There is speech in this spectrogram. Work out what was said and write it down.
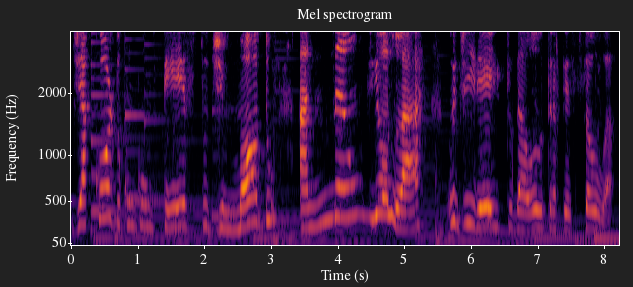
de acordo com o contexto, de modo a não violar o direito da outra pessoa.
